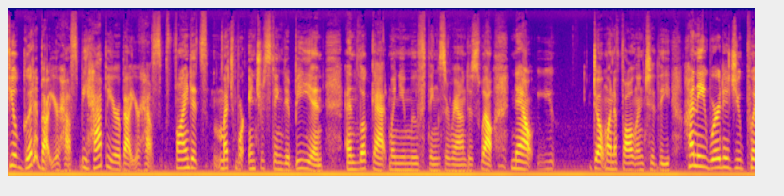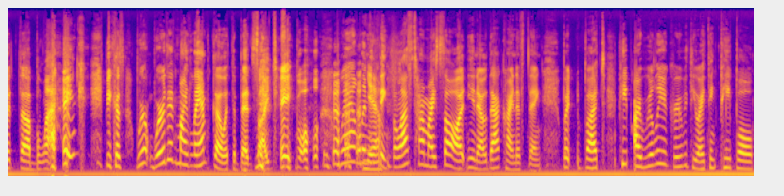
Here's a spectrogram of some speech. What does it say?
feel good about your house. Be happier about your house. Find it's much more interesting to be in and look at when you move things around as well. Now you don't want to fall into the honey where did you put the blank because where where did my lamp go at the bedside table well let me Yeah. think the last time i saw it you know that kind of thing but but peop i really agree with you i think people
